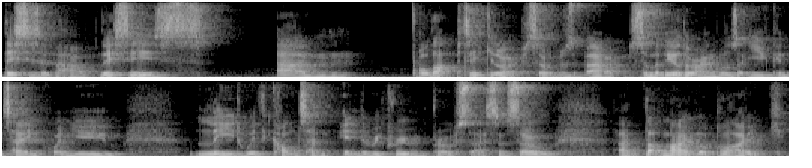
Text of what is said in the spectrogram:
this is about. This is, um, or that particular episode was about some of the other angles that you can take when you lead with content in the recruitment process. And so uh, that might look like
